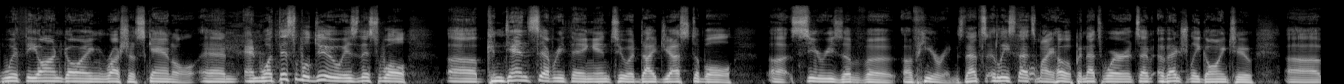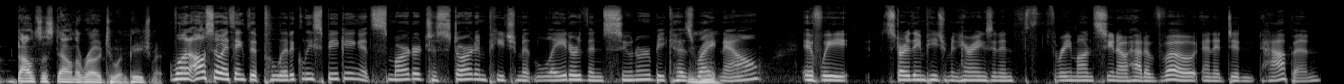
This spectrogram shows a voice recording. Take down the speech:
with the ongoing Russia scandal. And and what this will do is this will uh, condense everything into a digestible uh, series of uh, of hearings. That's at least that's my hope, and that's where it's eventually going to uh, bounce us down the road to impeachment. Well, and also I think that politically speaking, it's smarter to start impeachment later than sooner because Mm-hmm. right now, if we started the impeachment hearings and in th- three months, you know, had a vote and it didn't happen,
